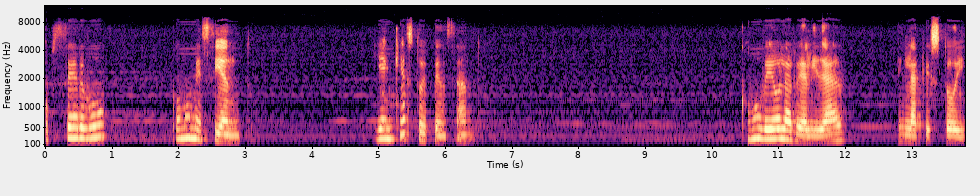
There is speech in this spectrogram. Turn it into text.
Observo cómo me siento y en qué estoy pensando. ¿Cómo veo la realidad en la que estoy?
